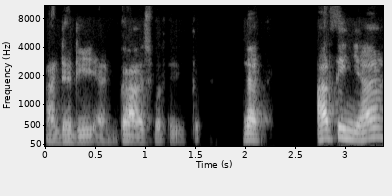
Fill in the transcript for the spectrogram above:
ada di MK seperti itu. Nah, artinya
